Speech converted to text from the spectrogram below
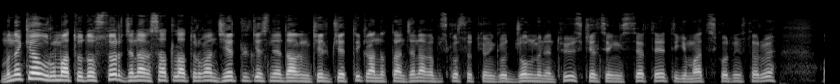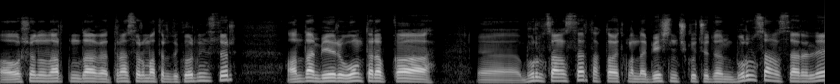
Мынакей урматтуу достор жанагы сатыла турган жер тилкесине дагы келип жеттик. Андыктан жанагы биз көрсөткөн жол менен түз келсеңиздер тетиги матис көрдүңүздөрбү ошонун артындагы трансформаторду көрдүңүздөр. Андан бери оң тарапка бурулсаңыздар тактап айтканда бешинчи көчөдөн бурулсаңыздар эле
